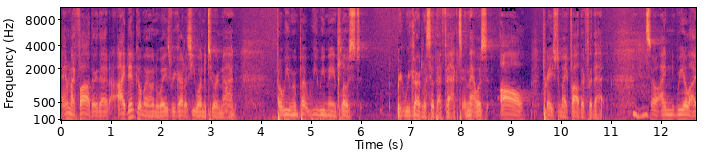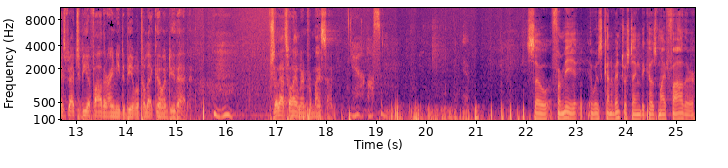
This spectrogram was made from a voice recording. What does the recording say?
and my father that I did go my own ways, regardless he wanted to or not. But we, but we remained close regardless of that fact. And that was all praise to my father for that. Mm-hmm. So I realized that to be a father, I need to be able to let go and do that. Mm-hmm. So that's what I learned from my son. Awesome. Yeah. So for me, it was kind of interesting because my father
